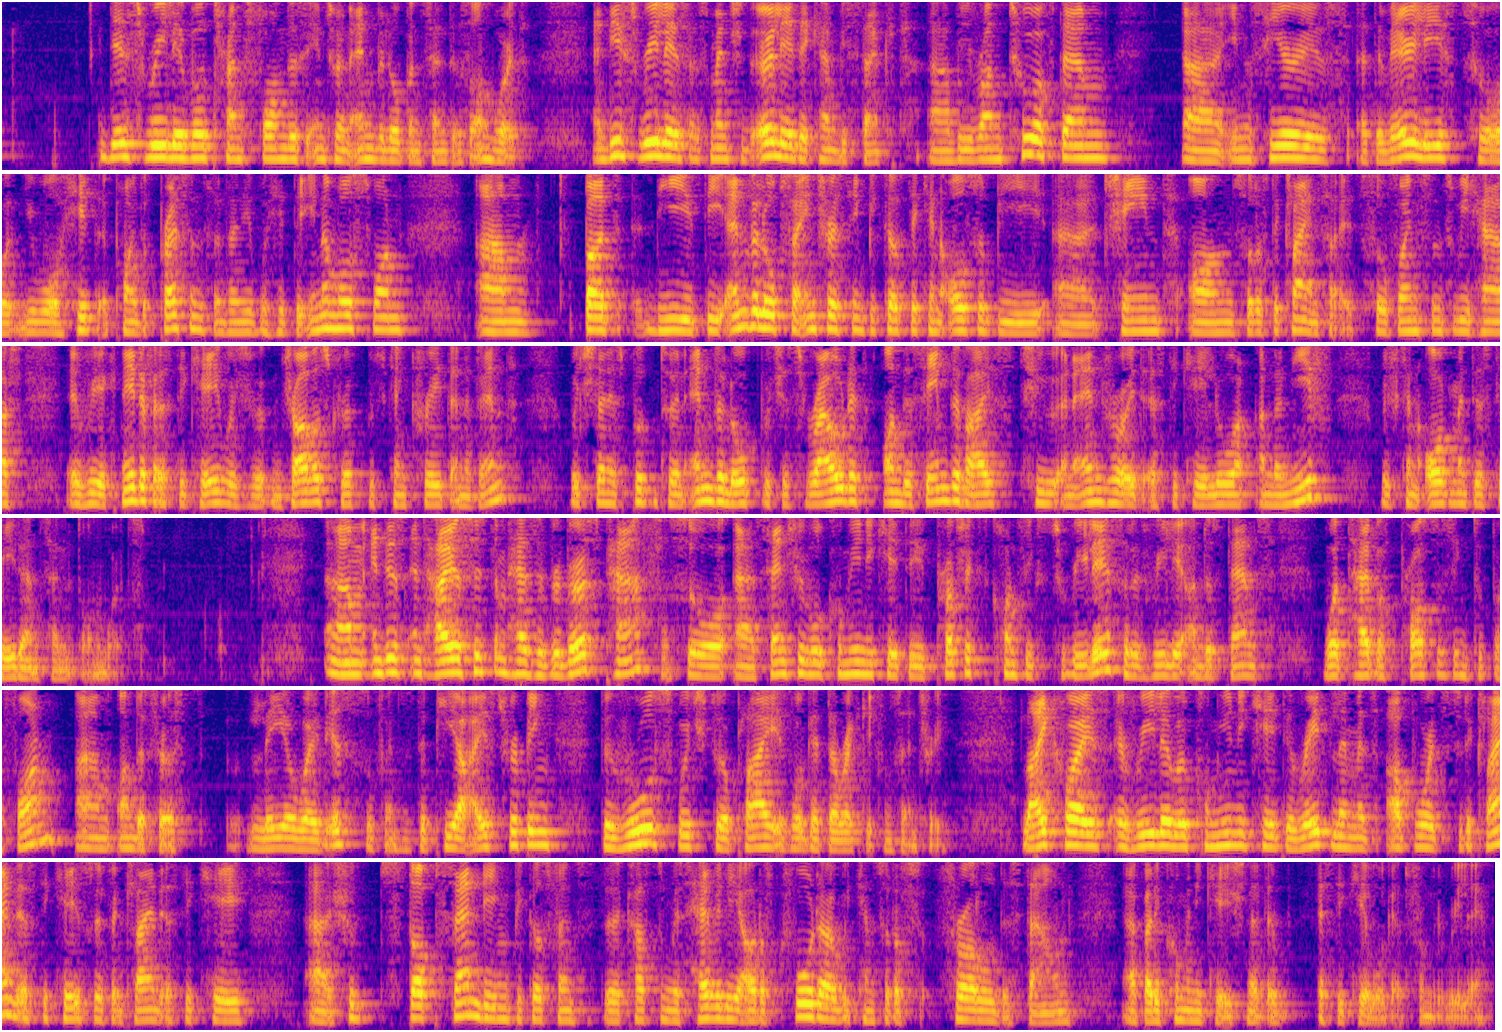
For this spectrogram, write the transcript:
this relay will transform this into an envelope and send this onward. And these relays, as mentioned earlier, they can be stacked. Uh, we run two of them uh, in series at the very least. So you will hit a point of presence and then you will hit the innermost one. Um, but the, the envelopes are interesting because they can also be uh, chained on sort of the client side. So for instance, we have a React Native SDK, which is written in JavaScript, which can create an event, which then is put into an envelope, which is routed on the same device to an Android SDK lower underneath, which can augment this data and send it onwards. Um, and this entire system has a reverse path. So uh, Sentry will communicate the project configs to Relay so that Relay understands what type of processing to perform um, on the first layer where it is. So for instance, the PII stripping, the rules which to apply, it will get directly from Sentry. Likewise, a relay will communicate the rate limits upwards to the client SDK. So if a client SDK uh, should stop sending because, for instance, the customer is heavily out of quota, we can sort of throttle this down uh, by the communication that the SDK will get from the relay.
